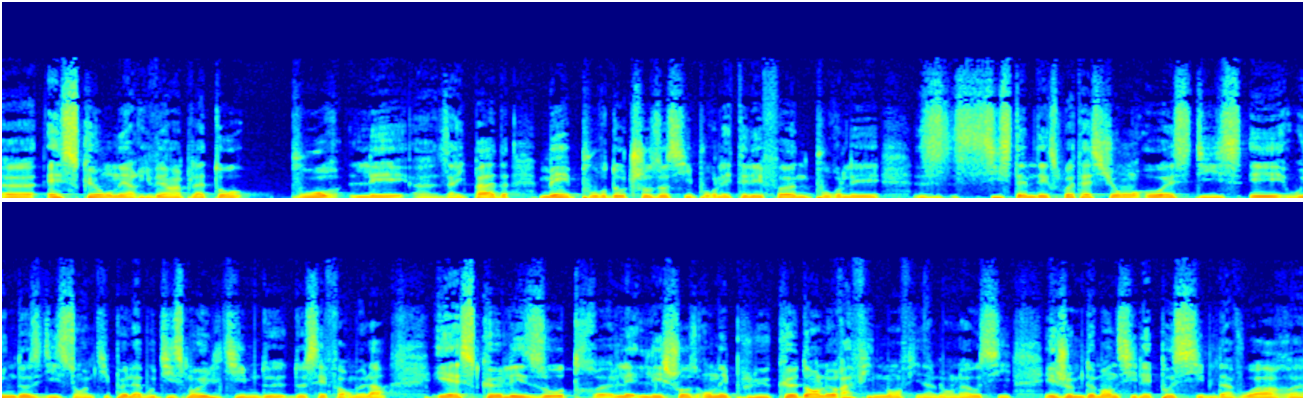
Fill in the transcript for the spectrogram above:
euh, est-ce qu'on est arrivé à un plateau pour les euh, iPads, mais pour d'autres choses aussi, pour les téléphones, pour les systèmes d'exploitation, OS 10 et Windows 10 sont un petit peu l'aboutissement ultime de, de ces formes-là. Et est-ce que les autres, les, les choses, on n'est plus que dans le raffinement finalement là aussi? Et je me demande s'il est possible d'avoir euh,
